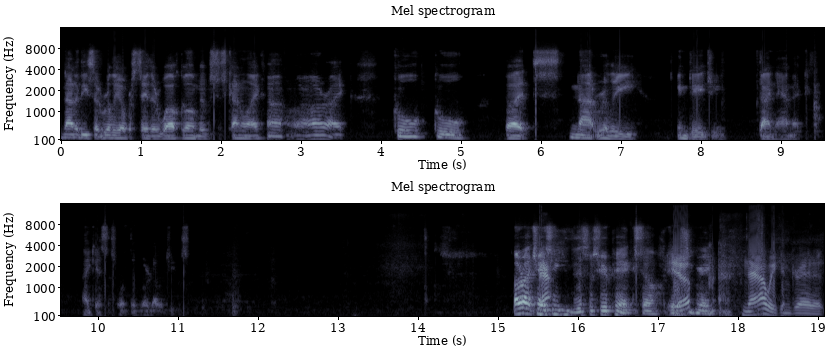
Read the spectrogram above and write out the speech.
none of these that really overstay their welcome. It was just kind of like, oh, all right, cool, cool, but not really engaging, dynamic. I guess is what the word I would use. All right, Yeah. Tracy, this was your pick, so give Yep. a. Now we can grade it.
